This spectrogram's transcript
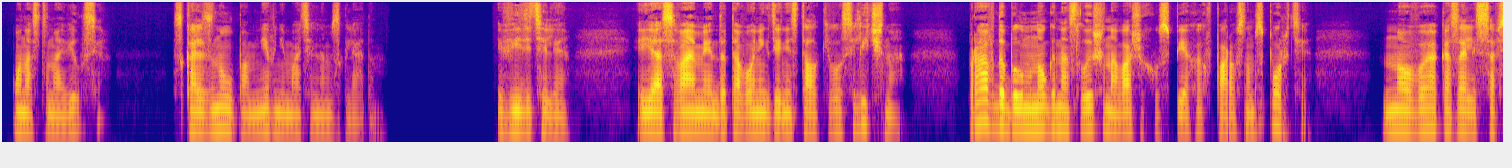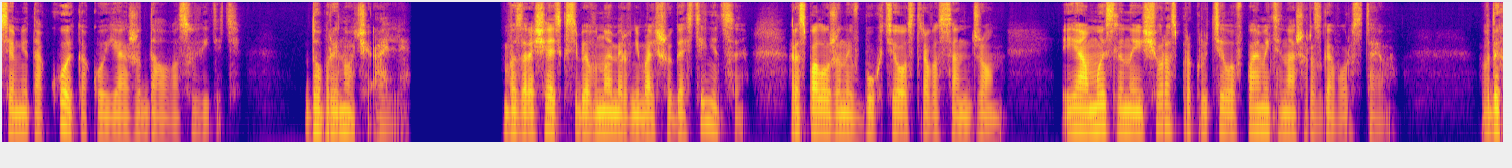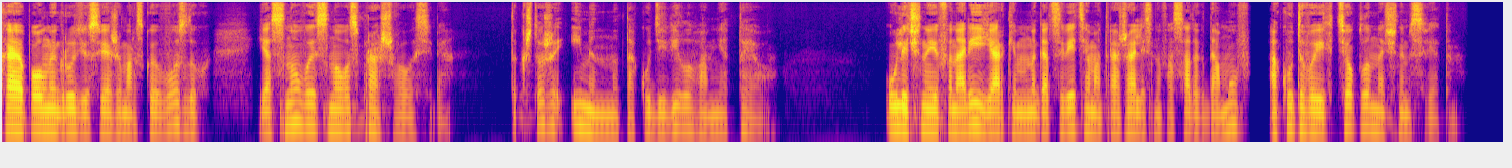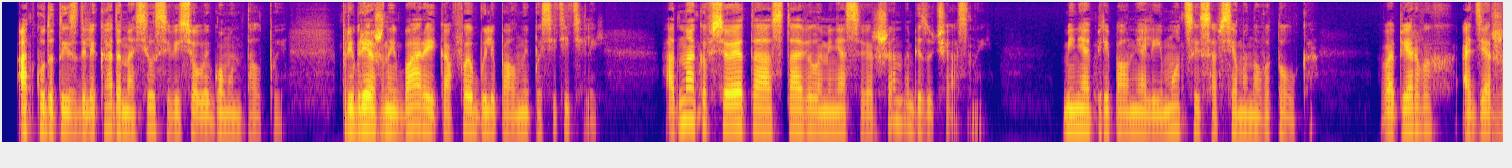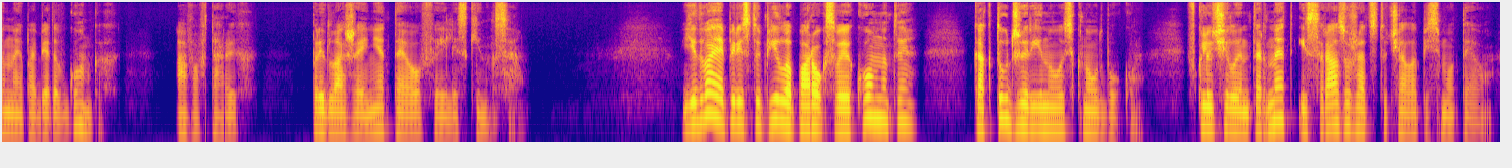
Он остановился, скользнул по мне внимательным взглядом. «Видите ли, я с вами до того нигде не сталкивался лично. Правда, был много наслышан о ваших успехах в парусном спорте, но вы оказались совсем не такой, какой я ожидал вас увидеть. Доброй ночи, Алли». Возвращаясь к себе в номер в небольшой гостинице, расположенной в бухте острова Сент-Джон, я мысленно еще раз прокрутила в памяти наш разговор с Тео. Вдыхая полной грудью свежий морской воздух, я снова и снова спрашивала себя, так что же именно так удивило во мне Тео? Уличные фонари ярким многоцветием отражались на фасадах домов, окутывая их теплым ночным светом. Откуда-то издалека доносился веселый гомон толпы. Прибрежные бары и кафе были полны посетителей. Однако все это оставило меня совершенно безучастной. Меня переполняли эмоции совсем иного толка — во-первых, одержанная победа в гонках, а во-вторых, предложение Тео Фейлис Кингса. Едва я переступила порог своей комнаты, как тут же ринулась к ноутбуку. Включила интернет и сразу же отстучала письмо Тео.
